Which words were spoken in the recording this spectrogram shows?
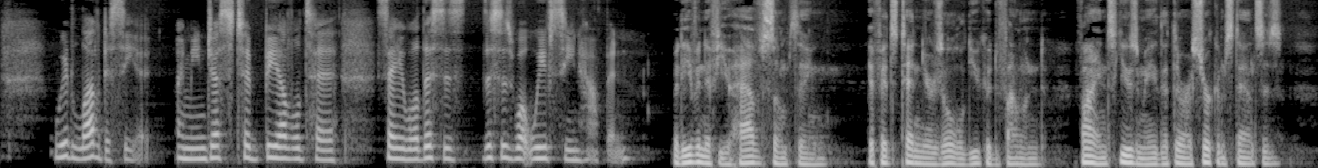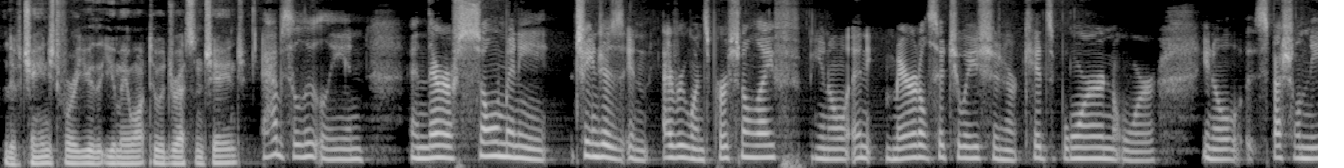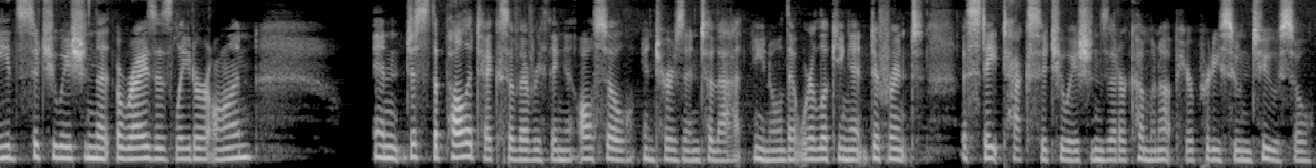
we'd love to see it. I mean, just to be able to say, well, this is this is what we've seen happen. But even if you have something, if it's ten years old, you could find find, excuse me, that there are circumstances that have changed for you that you may want to address and change? Absolutely. And and there are so many changes in everyone's personal life, you know, any marital situation or kids born or, you know, special needs situation that arises later on. And just the politics of everything also enters into that, you know, that we're looking at different estate tax situations that are coming up here pretty soon too. So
